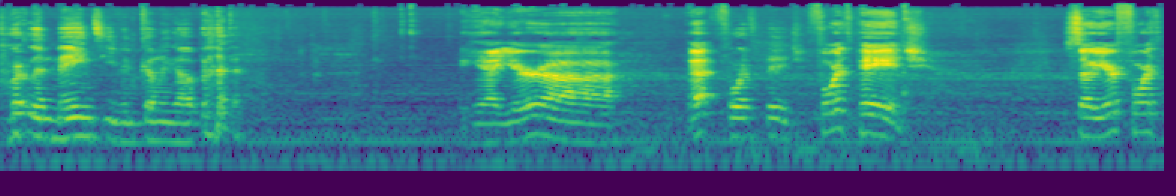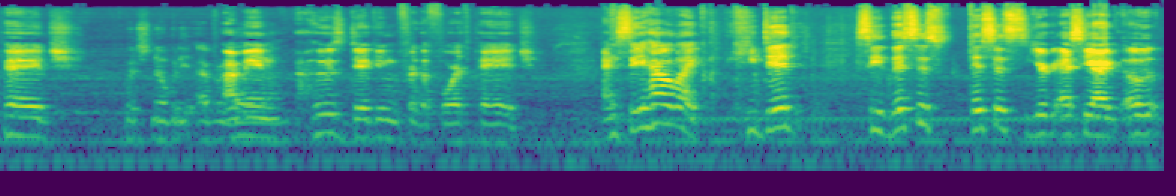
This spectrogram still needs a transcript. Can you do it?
Portland, Maine's even coming up. Yeah, you're uh Fourth page, fourth page. So your fourth page which nobody ever. I mean, on. who's digging for the fourth page? And see how like he did. See, this is this is your SEIO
